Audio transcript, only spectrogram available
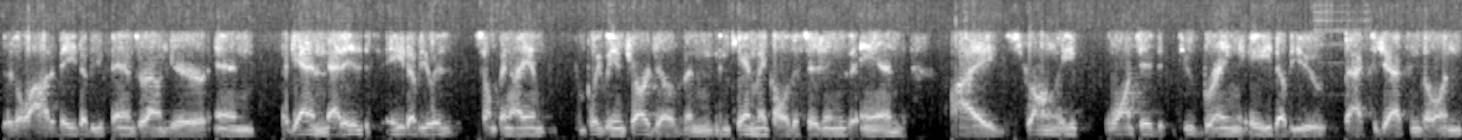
There's a lot of AEW fans around here, and again, that is AEW is something I am completely in charge of and, and can make all decisions. And I strongly wanted to bring AEW back to Jacksonville and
